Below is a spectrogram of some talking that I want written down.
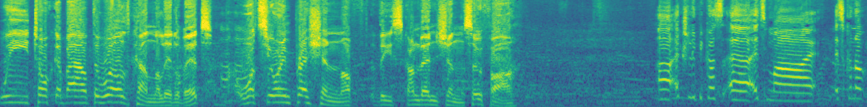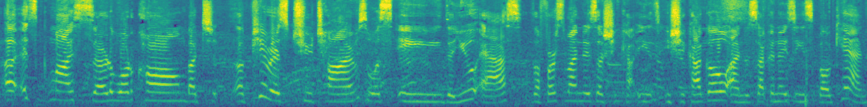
we talk about the WorldCon a little bit, Uh-huh. what's your impression of this convention so far? Uh, actually, because uh, it's my it's kind of uh, it's my third World WorldCon, but uh, previous two times was in the U.S. The first one is Chica- is in Chicago, and the second is in Spokane.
